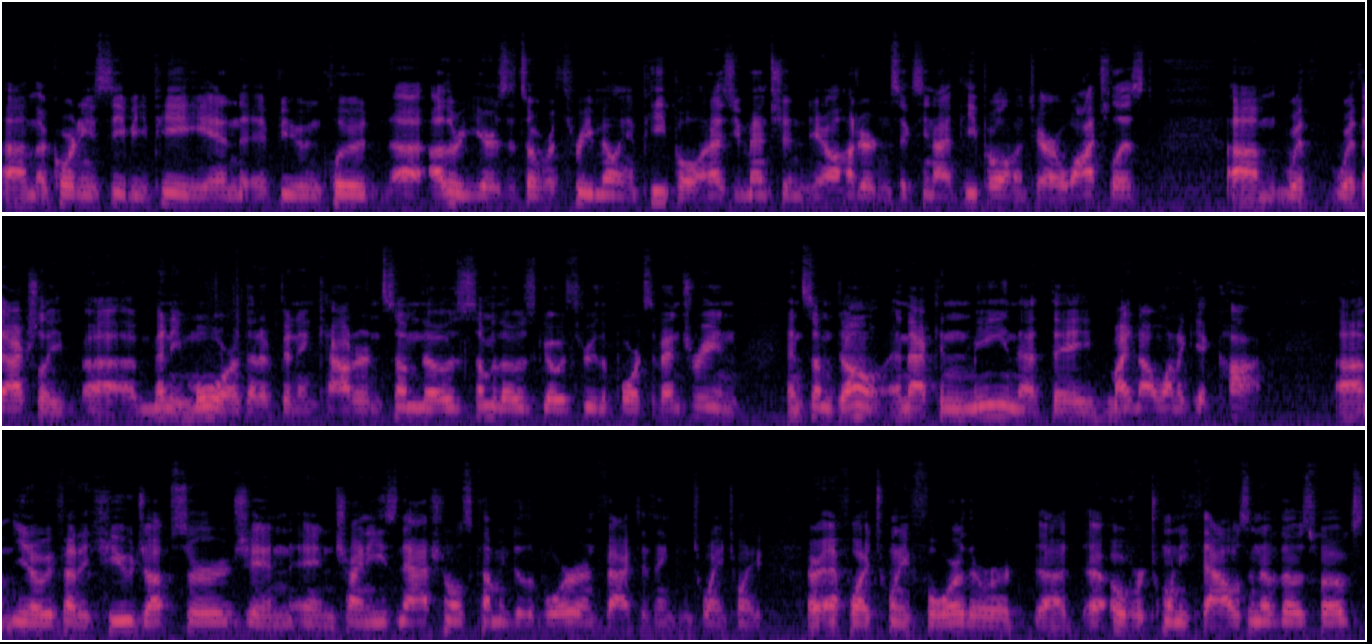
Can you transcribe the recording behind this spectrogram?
um, according to CBP. And if you include uh, other years, it's over 3 million people. And as you mentioned, you know, 169 people on the terror watch list, um, with, with actually uh, many more that have been encountered. And some of those, some of those go through the ports of entry and, and some don't. And that can mean that they might not want to get caught. Um, you know, we've had a huge upsurge in, in Chinese nationals coming to the border. In fact, I think in 2020 or FY24, there were uh, over 20,000 of those folks.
